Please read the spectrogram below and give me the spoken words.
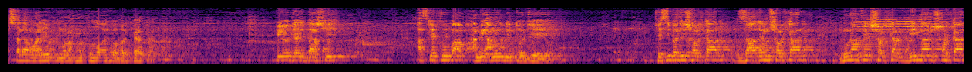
আসসালামু আলাইকুম রহমতুল্লাহ বরকাত প্রিয় দেশবাসী, আজকে খুব আমি আনন্দিত যে ফেসিবাদী সরকার, জালেম সরকার, মুনাফিক সরকার বিমান সরকার,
